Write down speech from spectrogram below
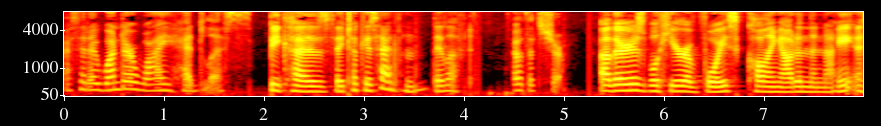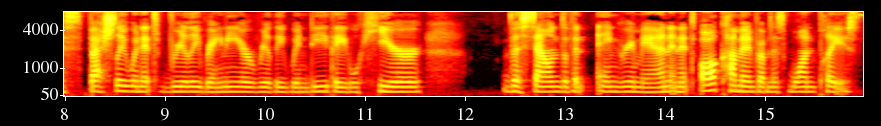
I said I wonder why headless. Because they took his head when they left. Oh, that's true. Others will hear a voice calling out in the night, especially when it's really rainy or really windy. They will hear the sounds of an angry man, and it's all coming from this one place,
